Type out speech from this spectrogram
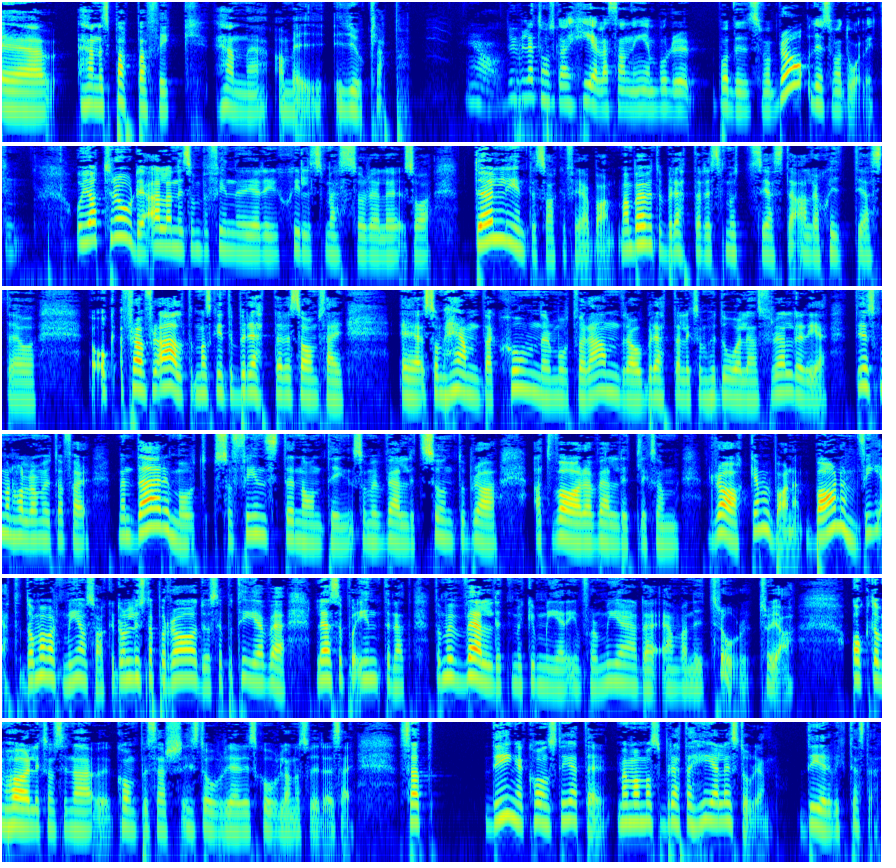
eh, hennes pappa fick henne av mig i julklapp. Ja, du vill att hon ska ha hela sanningen, både, både det som var bra och det som var dåligt. Mm. Och jag tror det, alla ni som befinner er i skilsmässor eller så, dölj inte saker för era barn. Man behöver inte berätta det smutsigaste, allra skitigaste och, och framför allt, man ska inte berätta det som så här, eh, som hämndaktioner mot varandra och berätta liksom hur dåliga ens föräldrar är. Det ska man hålla dem utanför. Men däremot så finns det någonting som är väldigt sunt och bra, att vara väldigt liksom raka med barnen. Barnen vet, de har varit med om saker, de lyssnar på radio, ser på TV, läser på internet. De är väldigt mycket mer informerade än vad ni tror, tror jag. Och de hör liksom sina kompisars historier i skolan och så vidare. Så, så att det är inga konstigheter, men man måste berätta hela historien. Det är det viktigaste.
